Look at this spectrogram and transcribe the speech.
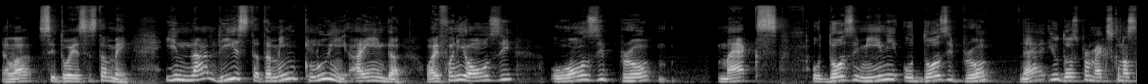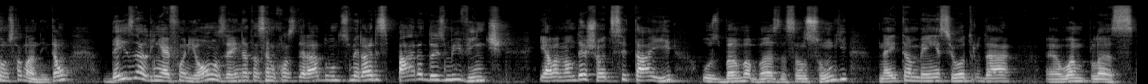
ela citou esses também. E na lista também incluem ainda o iPhone 11, o 11 Pro Max, o 12 mini, o 12 Pro né? E o 12 Pro Max que nós estamos falando. Então, desde a linha iPhone 11 ainda está sendo considerado um dos melhores para 2020. E ela não deixou de citar aí os Bambambans da Samsung, né? E também esse outro da uh, OnePlus,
